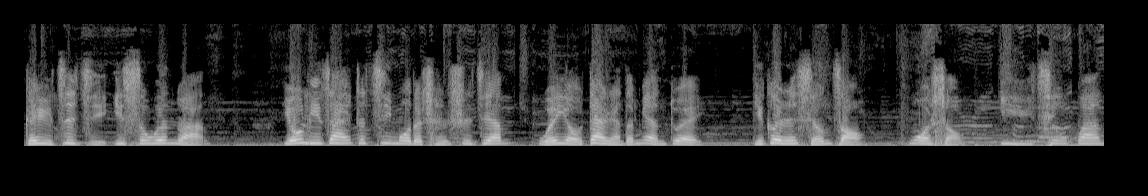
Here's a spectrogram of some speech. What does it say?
给予自己一丝温暖。游离在这寂寞的尘世间，唯有淡然的面对，一个人行走，默守一隅清欢。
